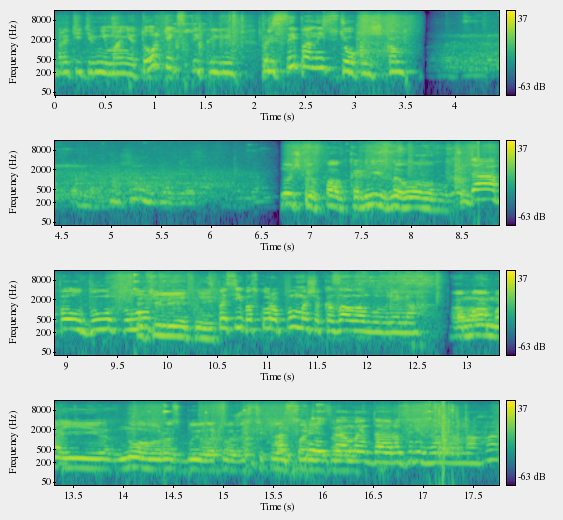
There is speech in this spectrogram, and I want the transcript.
Обратите внимание, тортик спекли, присыпанный стеклышком. Внучки впав карніз на голову, Да, по лбу, лоб. п'ятилітній. Спасибо, скоро помощь оказала вовремя. А мама її ногу розбила теж, стеклом порізала. Осколками, да, розрізана нога.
